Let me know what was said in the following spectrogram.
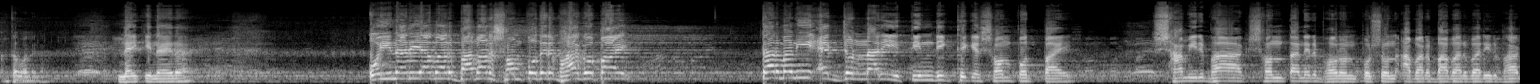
কথা বলে না? নেয় কি নেয় না? ওই নারী আবার বাবার সম্পদের ভাগও পায়। তার মানে একজন নারী তিন দিক থেকে সম্পদ পায়। স্বামীর ভাগ, সন্তানের ভরণ পোষণ, আবার বাবার বাড়ির ভাগ?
